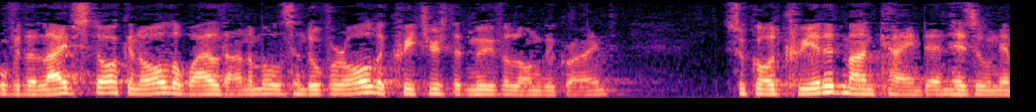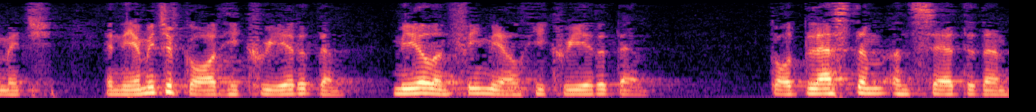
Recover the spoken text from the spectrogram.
over the livestock and all the wild animals, and over all the creatures that move along the ground. So God created mankind in his own image. In the image of God, he created them. Male and female, he created them. God blessed them and said to them,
